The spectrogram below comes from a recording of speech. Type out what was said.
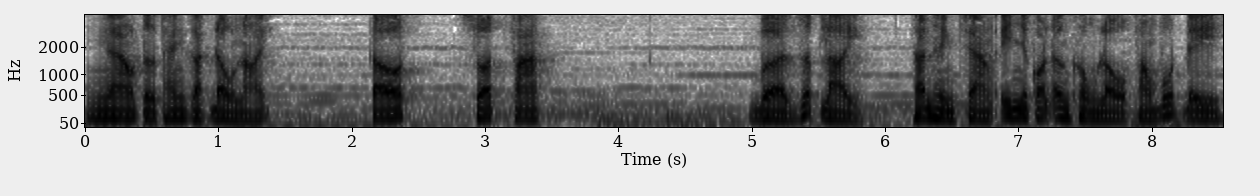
ngao tử thanh gật đầu nói, tốt, xuất phát. Vừa dứt lời, thân hình chàng y như con ưng khổng lồ phóng vút đi.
